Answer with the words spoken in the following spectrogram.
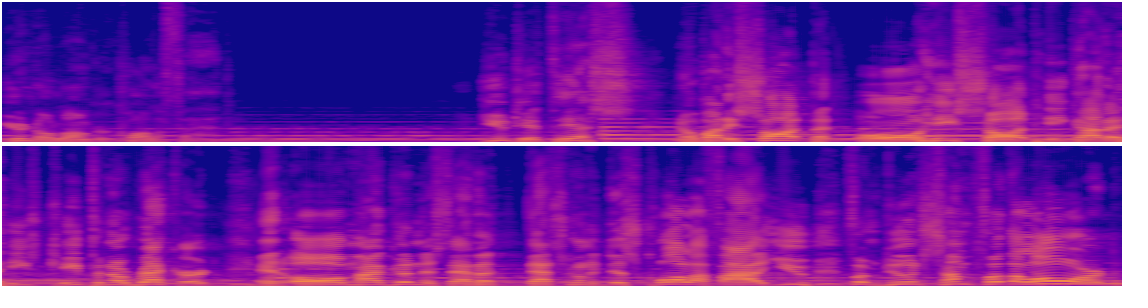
you're no longer qualified. You did this. Nobody saw it, but oh, he saw it. He got a, he's keeping a record. And oh my goodness, that, uh, that's going to disqualify you from doing something for the Lord.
